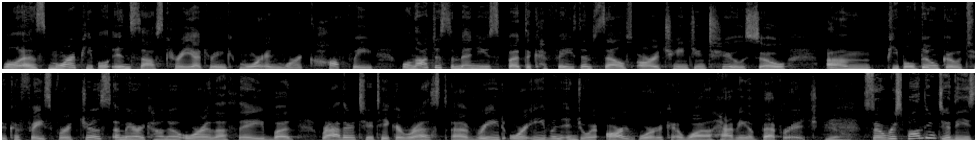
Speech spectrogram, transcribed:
Well, as more people in South Korea drink more and more coffee, well, not just the menus, but the cafes themselves are changing too. So um, people don't go to cafes for just Americano or a latte, but rather to take a rest, uh, read, or even enjoy artwork while having a beverage. Yeah. So responding to these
